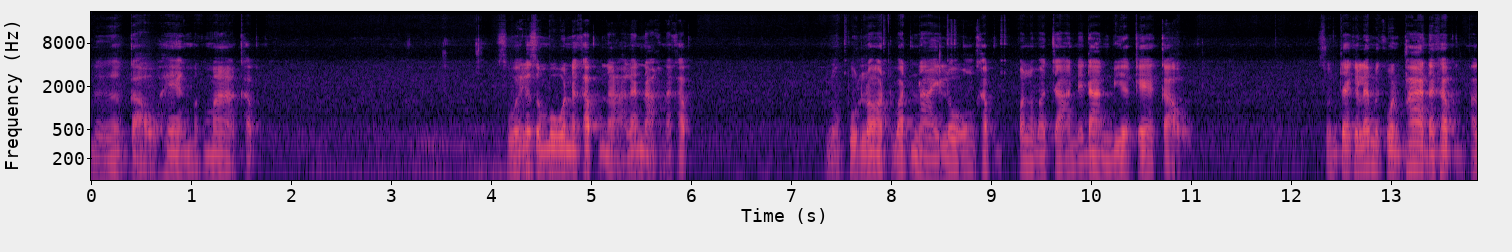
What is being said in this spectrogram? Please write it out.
เนื้อเก่าแห้งมาก ๆครับ สวยและสมบูรณ์นะครับ หนาและหนักนะครับ หลวงปู่รอดวัดนายโลงครับปรมาจารย์ในด้านเบี้ยแก้เก่า สนใจกันแล้วไม่ควรพลาดนะครับพระ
